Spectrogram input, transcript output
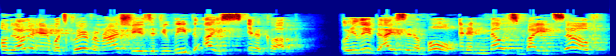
On the other hand, what's clear from Rashi is if you leave the ice in a cup, or you leave the ice in a bowl, and it melts by itself,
